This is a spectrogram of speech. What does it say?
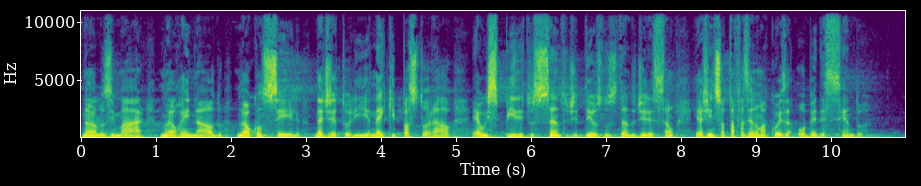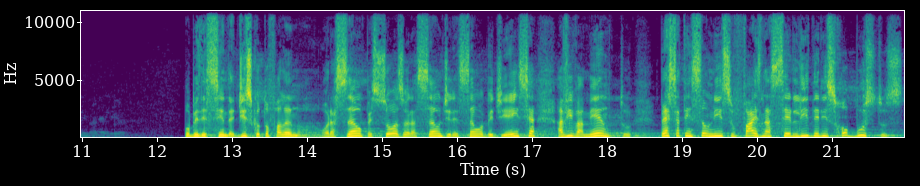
não é o Luzimar, não é o Reinaldo, não é o conselho, não é a diretoria, não é a equipe pastoral, é o Espírito Santo de Deus nos dando direção. E a gente só está fazendo uma coisa: obedecendo. Obedecendo, é disso que eu estou falando. Oração, pessoas, oração, direção, obediência, avivamento. Preste atenção nisso, faz nascer líderes robustos.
